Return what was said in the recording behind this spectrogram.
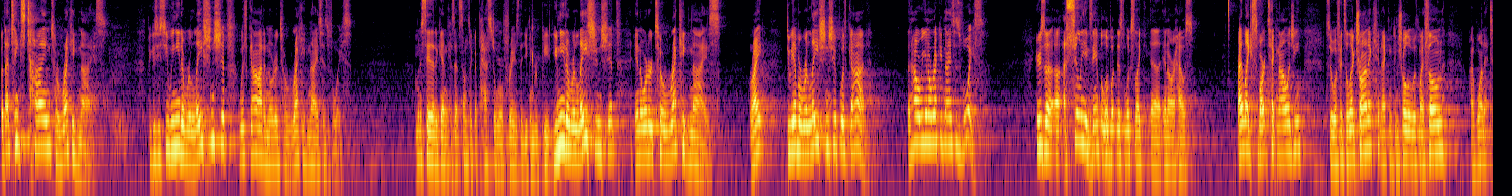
But that takes time to recognize. Because you see, we need a relationship with God in order to recognize His voice. I'm going to say that again because that sounds like a pastoral phrase that you can repeat. You need a relationship in order to recognize, right? Do we have a relationship with God? Then how are we going to recognize His voice? Here's a, a silly example of what this looks like uh, in our house. I like smart technology, so if it's electronic and I can control it with my phone, I want it.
